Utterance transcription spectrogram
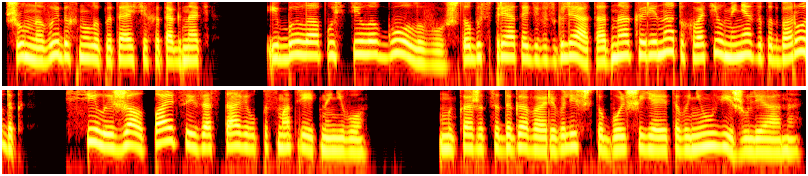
Шумно выдохнула, пытаясь их отогнать, и было опустила голову, чтобы спрятать взгляд, однако Ренат ухватил меня за подбородок, силой сжал пальцы и заставил посмотреть на него. Мы, кажется, договаривались, что больше я этого не увижу, Лиана.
